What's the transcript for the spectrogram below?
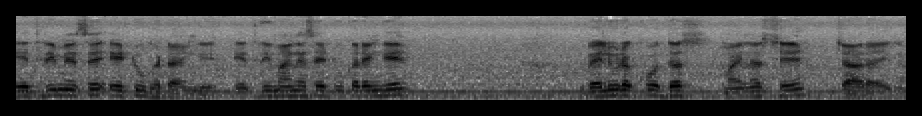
ए थ्री में से ए टू घटाएँगे। A three minus A two करेंगे। वैल्यू रखो दस माइनस छः चार आएगा।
